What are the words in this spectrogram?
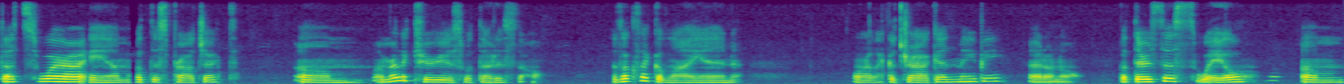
that's where I am with this project. Um, I'm really curious what that is though. It looks like a lion or like a dragon maybe. I don't know. But there's this whale um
